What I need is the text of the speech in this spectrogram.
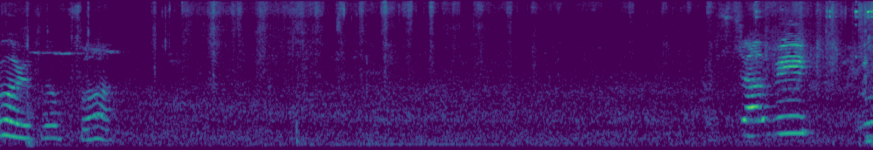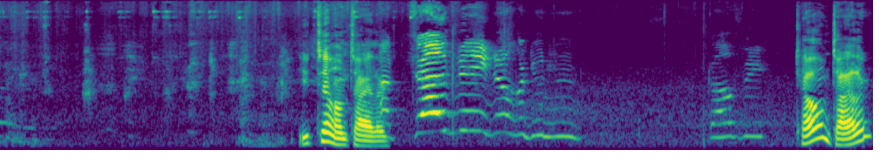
far. You tell him, Tyler. Sorry. No, you- Tell him, Tyler.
